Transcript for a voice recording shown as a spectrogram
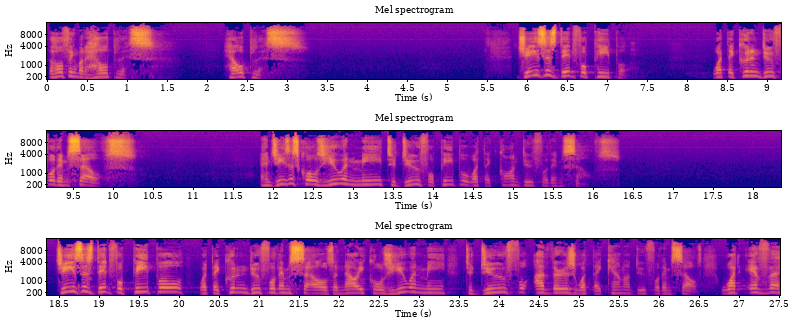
the whole thing about helpless. Helpless. Jesus did for people what they couldn't do for themselves. And Jesus calls you and me to do for people what they can't do for themselves. Jesus did for people what they couldn't do for themselves, and now He calls you and me to do for others what they cannot do for themselves. Whatever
